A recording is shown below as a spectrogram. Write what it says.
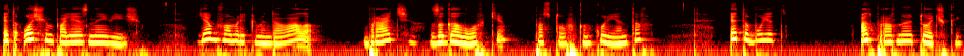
Это очень полезная вещь. Я бы вам рекомендовала брать заголовки постов конкурентов. Это будет отправной точкой.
